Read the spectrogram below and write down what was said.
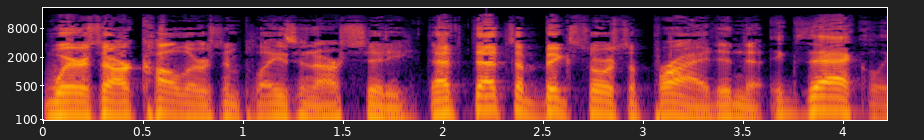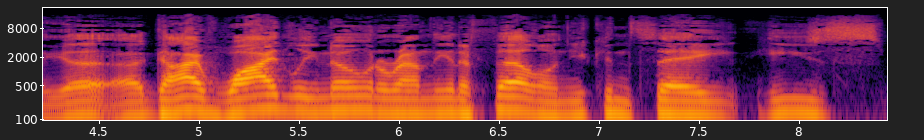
wears our colors and plays in our city. That that's a big source of pride, isn't it? Exactly, a, a guy widely known around the NFL, and you can say he's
